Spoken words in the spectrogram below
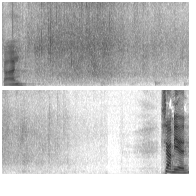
感恩。下面，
